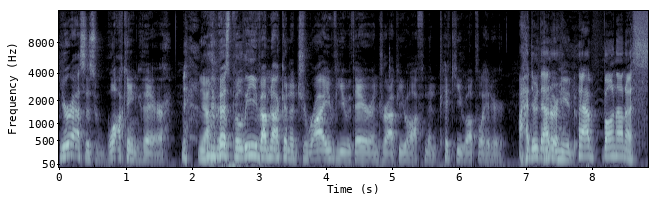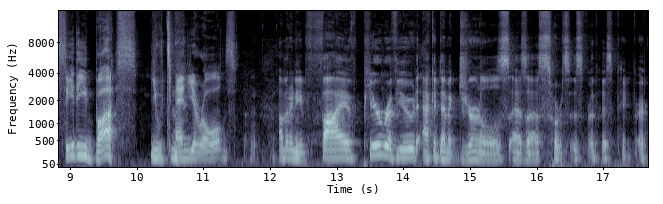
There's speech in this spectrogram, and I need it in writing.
Your ass is walking there. You yeah, best believe I'm not gonna drive you there and drop you off and then pick you up later. Either that or gonna need- have fun on a city bus, you 10 year olds. I'm gonna need five peer-reviewed academic journals as uh, sources for this paper.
